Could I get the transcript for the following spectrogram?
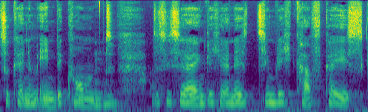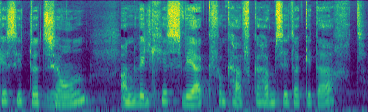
zu keinem Ende kommt. Mhm. Das ist ja eigentlich eine ziemlich kafkaeske Situation. Ja. An welches Werk von Kafka haben Sie da gedacht?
